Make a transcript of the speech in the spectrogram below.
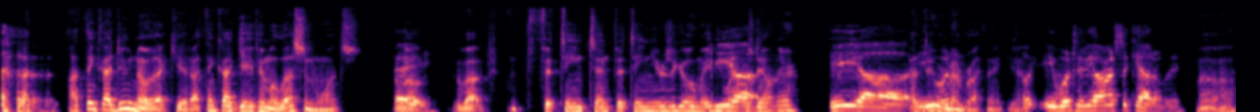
I think I do know that kid. I think I gave him a lesson once about hey, about 15, 10, 15 years ago, maybe when I was down there. He uh, I he do went- remember. I think. Yeah. Uh, he went to the Arts Academy, Uh-huh.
